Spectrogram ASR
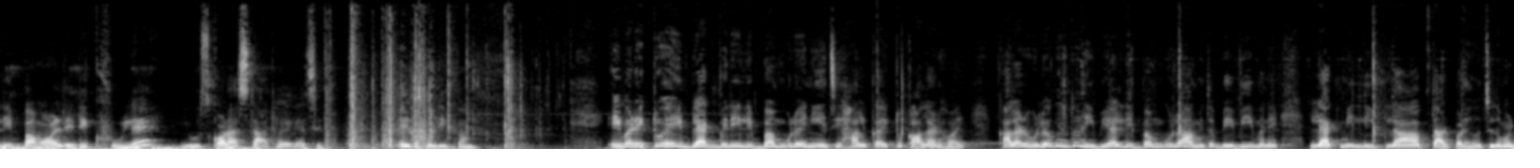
লিপ বাম অলরেডি খুলে ইউজ করা স্টার্ট হয়ে গেছে। এই দেখো লিপ বাম এইবার একটু এই ব্ল্যাকবেরি লিপ বামগুলোই নিয়েছি, হালকা একটু কালার হয়। কালার হলেও কিন্তু নিভিয়ার লিপ বামগুলো আমি তো বেবি মানে ল্যাকমি লিপ লাভ তারপরে হচ্ছে তোমার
